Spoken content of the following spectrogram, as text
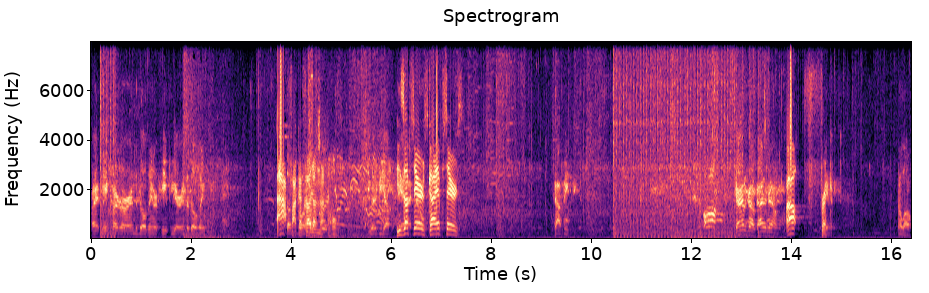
Alright, me and Carter are in the building. Repeat, we are in the building. Ah, Don't fuck, I go fell in. down that hole. UAV up. He's Yeah, upstairs, guy upstairs. Copy. Oh! Guy on the ground, guy on the ground. Oh, frick. Hello.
